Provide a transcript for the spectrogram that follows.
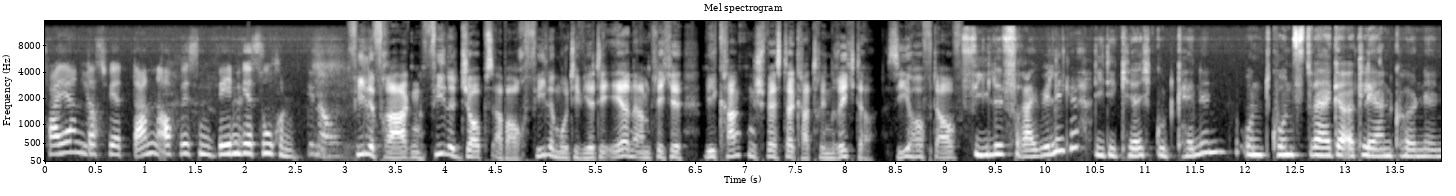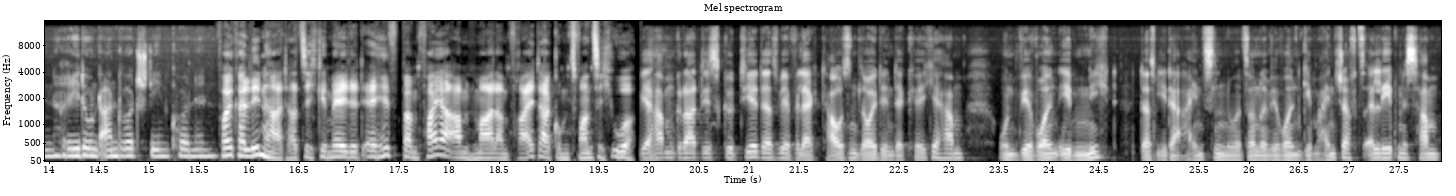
feiern, ja. dass wir dann auch wissen, wen wir suchen. Genau. Viele Fragen, viele Jobs, aber auch viele motivierte Ehrenamtliche wie Krankenschwester Katrin Richter. Sie hofft auf viele Freiwillige, die die Kirche gut kennen und Kunstwerke erklären können, Rede und Antwort stehen können. Volker Linhardt hat sich gemeldet. Er hilft beim Feierabendmahl am Freitag um 20 Uhr. Wir haben gerade diskutiert, dass wir vielleicht 1000 Leute in der Kirche haben und wir wollen eben nicht, dass jeder einzeln nur, sondern wir wollen ein Gemeinschaftserlebnis haben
